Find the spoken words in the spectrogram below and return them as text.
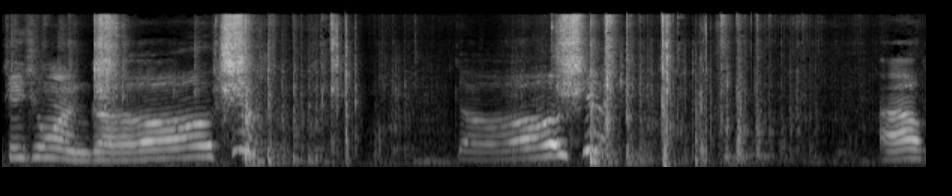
Three, two, one, go shoot! Go shoot! Oh.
